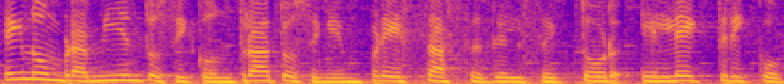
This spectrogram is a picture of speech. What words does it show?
en nombramientos y contratos en empresas del sector eléctrico.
